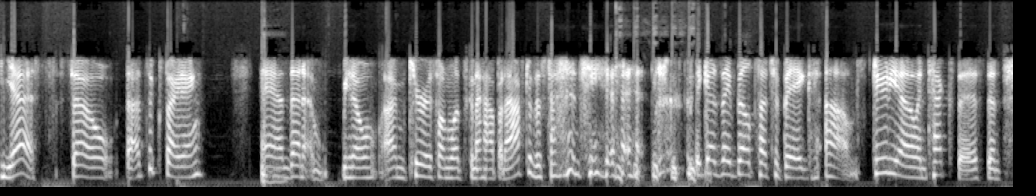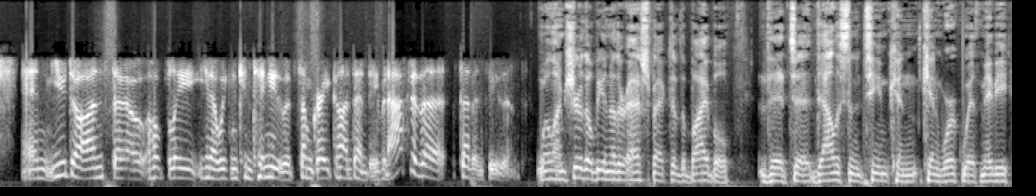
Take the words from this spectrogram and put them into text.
yes so that's exciting And then, you know, I'm curious on what's going to happen after the 17th because they built such a big um, studio in Texas and and Utah, and so hopefully, you know, we can continue with some great content even after the seven seasons. Well, I'm sure there'll be another aspect of the Bible that uh, Dallas and the team can can work with. Maybe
